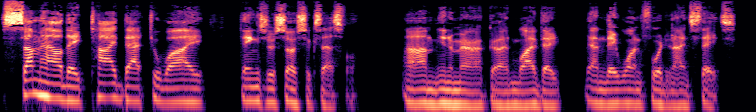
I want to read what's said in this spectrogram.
somehow they tied that to why things are so successful um, in America and why they and they won 49 states.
